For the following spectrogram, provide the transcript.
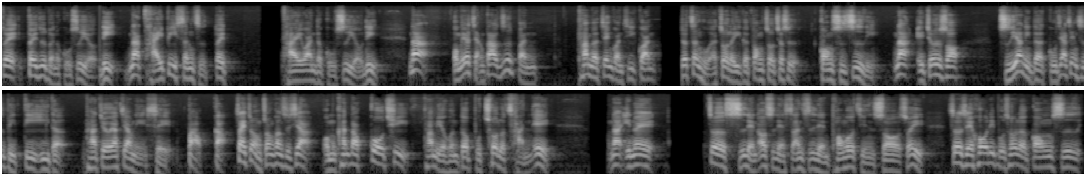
对对日本的股市有利，那台币升值对台湾的股市有利。那我们要讲到日本。他们的监管机关就政府啊做了一个动作，就是公司治理。那也就是说，只要你的股价净值比低一的，他就要叫你写报告。在这种状况之下，我们看到过去他们有很多不错的产业，那因为这十年、二十年、三十年通货紧缩，所以这些获利不错的公司，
